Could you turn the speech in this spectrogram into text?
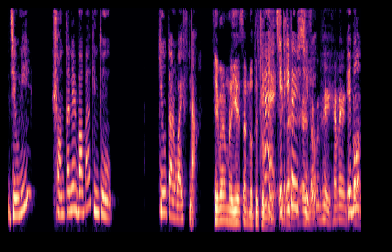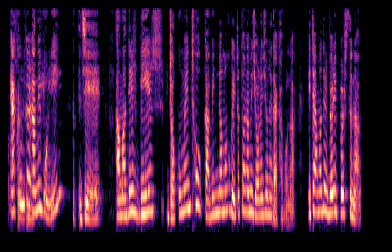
যে উনি সন্তানের বাবা কিন্তু কেউ তার ওয়াইফ না। এবার আমরা ইয়েস আর নোতে চলে হ্যাঁ যাচ্ছি। এটা এটা এসেছিল। এবং এখনকার আমি বলি যে আমাদের বিয়ের ডকুমেন্ট হোক কাবিন নামা হোক এটা তো আর আমি জনে জনে দেখাবো না। এটা আমাদের ভেরি পার্সোনাল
